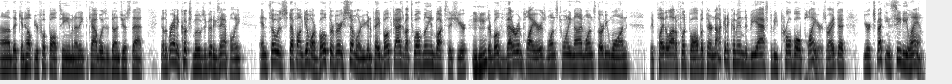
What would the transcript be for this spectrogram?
Uh, that can help your football team, and I think the Cowboys have done just that. You know, the Brandin Cooks move is a good example, eh? and so is Stephon Gilmore. Both are very similar. You're going to pay both guys about 12 million bucks this year. They're both veteran players. One's 29, one's 31. They've played a lot of football, but they're not going to come in to be asked to be Pro Bowl players, right? They're, you're expecting CeeDee Lamb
